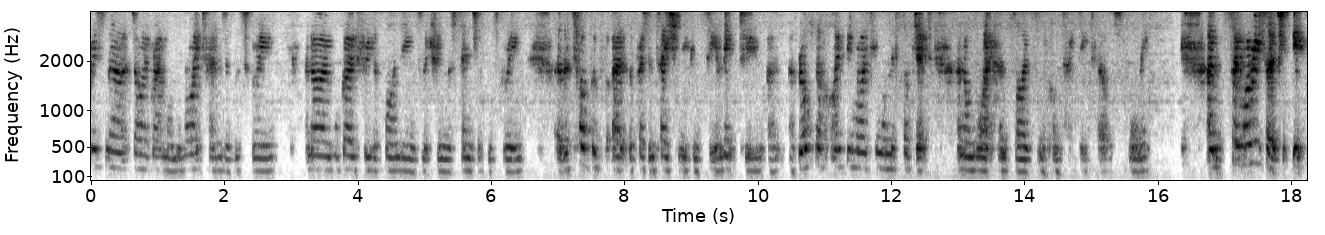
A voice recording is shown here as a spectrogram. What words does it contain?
Prisma diagram on the right hand of the screen and I will go through the findings which are in the centre of the screen. At the top of uh, the presentation you can see a link to a, a, blog that I've been writing on this subject and on the right hand side some contact details for me. And um, so my research, it,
